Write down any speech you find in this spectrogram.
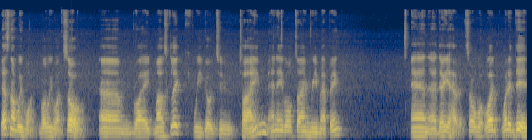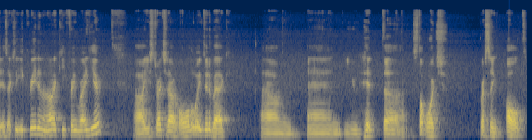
That's not what we want. What we want. So um, right mouse click, we go to time, enable time remapping, and uh, there you have it. So what what it did is actually it created another keyframe right here. Uh, you stretch it out all the way to the back, um, and you hit the stopwatch, pressing Alt,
